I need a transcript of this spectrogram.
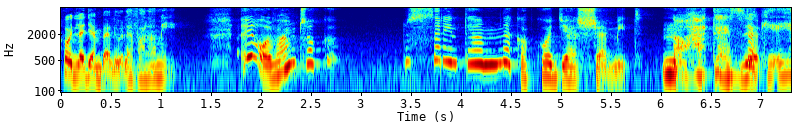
hogy legyen belőle valami. Jól van, csak szerintem ne kapkodj el semmit. Na, hát ez... Töké.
